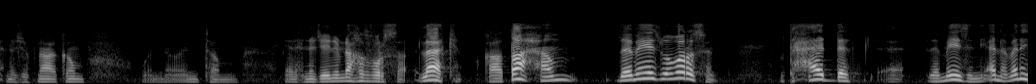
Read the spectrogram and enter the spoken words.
إحنا شفناكم وإنه أنتم يعني إحنا جايين بناخذ فرصة. لكن قاطعهم ذا ميز وتحدث ذا ميز إني أنا ماني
